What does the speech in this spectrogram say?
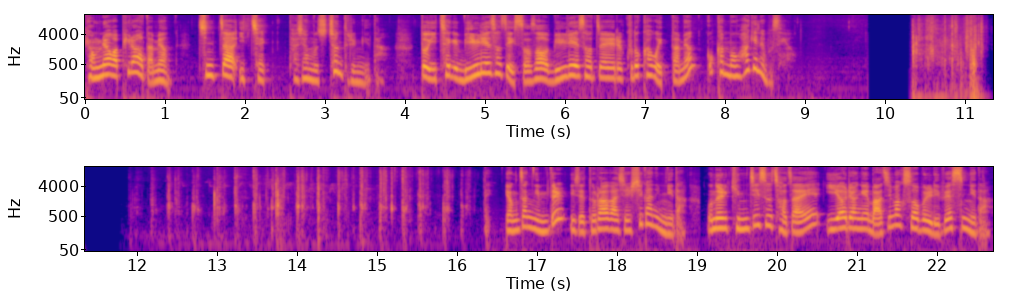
격려가 필요하다면 진짜 이 책 다시 한번 추천드립니다. 또 이 책이 밀리의 서재에 있어서 밀리의 서재를 구독하고 있다면 꼭 한번 확인해 보세요. 영장님들 이제 돌아가실 시간입니다. 오늘 김지수 저자의 이어령의 마지막 수업을 리뷰했습니다.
